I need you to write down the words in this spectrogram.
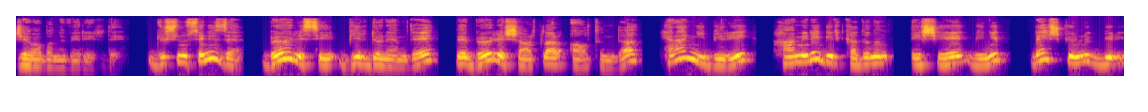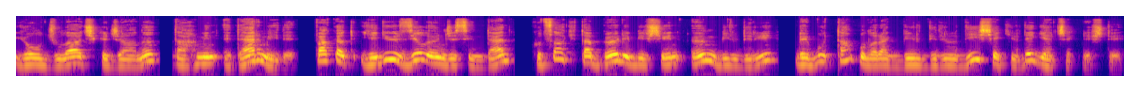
cevabını verirdi. Düşünsenize böylesi bir dönemde ve böyle şartlar altında herhangi biri hamile bir kadının eşeğe binip 5 günlük bir yolculuğa çıkacağını tahmin eder miydi? Fakat 700 yıl öncesinden kutsal kitap böyle bir şeyin ön bildiri ve bu tam olarak bildirildiği şekilde gerçekleşti.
